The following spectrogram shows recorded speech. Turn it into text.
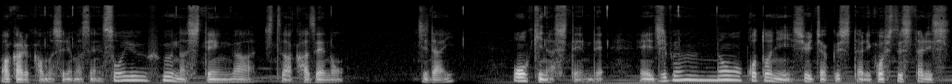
わかるかもしれません。そういうふうな視点が実は風の時代大きな視点で、えー、自分のことに執着したり固執したりし、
